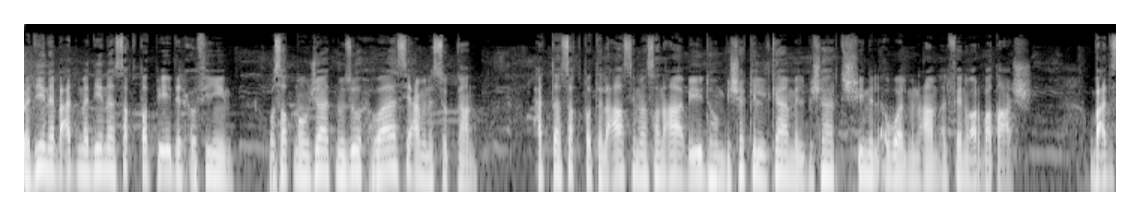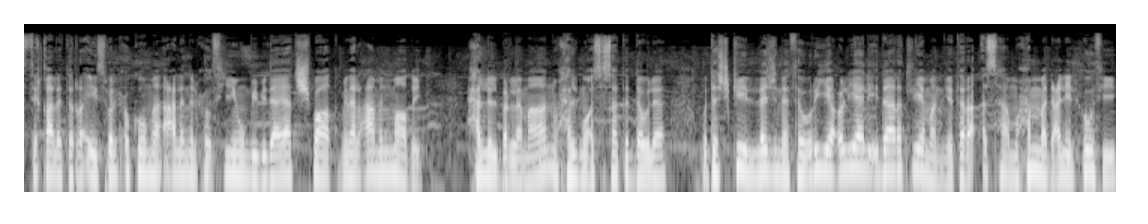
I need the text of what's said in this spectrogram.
مدينة بعد مدينة سقطت بإيد الحوثيين وسط موجات نزوح واسعة من السكان. حتى سقطت العاصمة صنعاء بإيدهم بشكل كامل بشهر تشرين الأول من عام 2014 وبعد استقالة الرئيس والحكومة أعلن الحوثيون ببدايات شباط من العام الماضي حل البرلمان وحل مؤسسات الدولة وتشكيل لجنة ثورية عليا لإدارة اليمن يترأسها محمد علي الحوثي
